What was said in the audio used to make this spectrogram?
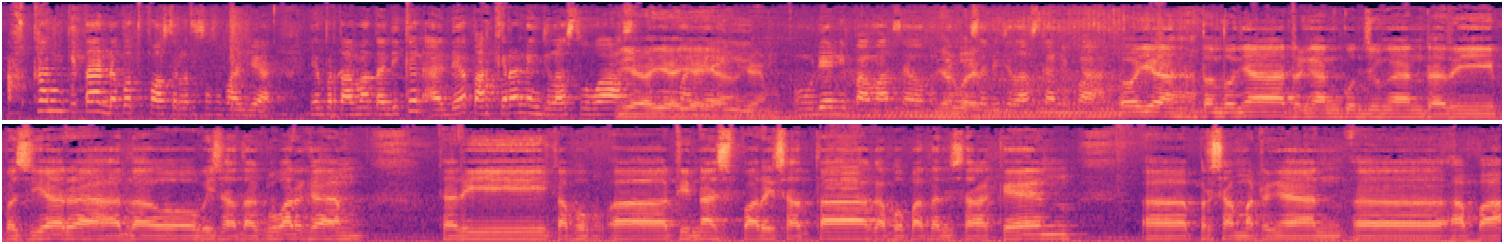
akan kita dapat fasilitas apa aja? Yang pertama tadi kan ada parkiran yang jelas luas, Iya, iya, iya, memadai. iya, iya. Kemudian nih Pak Marcel, mungkin Yang bisa dijelaskan nih Pak. Oh ya, tentunya dengan kunjungan dari peziarah atau wisata keluarga dari Kabup- eh, Dinas Pariwisata Kabupaten Sragen eh, bersama dengan eh, apa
